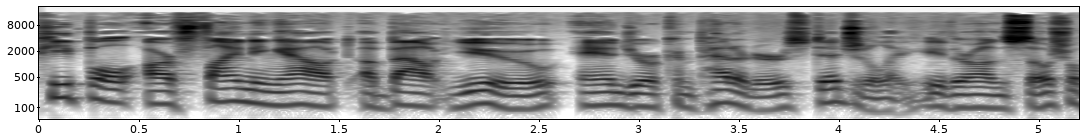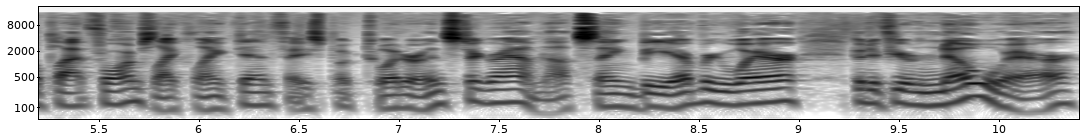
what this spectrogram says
People are finding out about you and your competitors digitally, either on social platforms like LinkedIn, Facebook, Twitter, Instagram. Not saying be everywhere, but if you're nowhere,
